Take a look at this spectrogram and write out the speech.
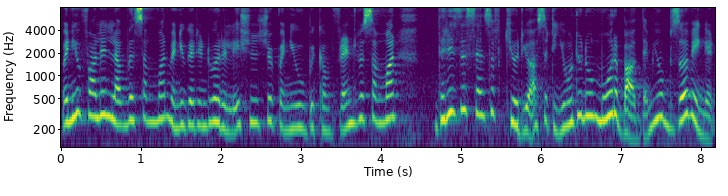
When you fall in love with someone, when you get into a relationship, when you become friends with someone, there is this sense of curiosity. You want to know more about them, you're observing it.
